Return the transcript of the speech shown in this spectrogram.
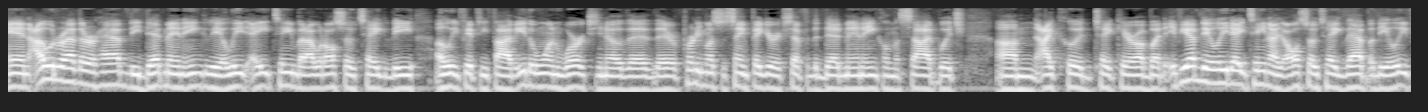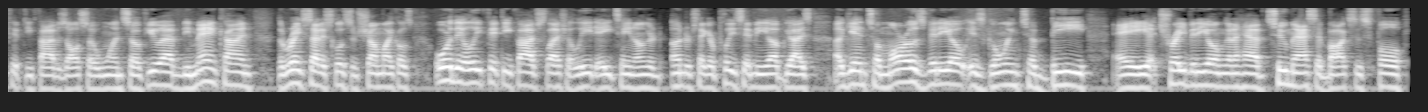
And I would rather have the Deadman Inc., the Elite 18, but I would also take the Elite 55. Either one works. You know, they're, they're pretty much the same figure except for the Deadman Inc. on the side, which um, I could take care of. But if you have the Elite 18, I'd also take that. But the Elite 55 is also one. So if you have the Mankind, the ringside exclusive Shawn Michaels, or the Elite 55 slash Elite 18 under, under Undertaker, please hit me up, guys. Again, tomorrow's video is going to be a trade video. I'm going to have two massive boxes full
